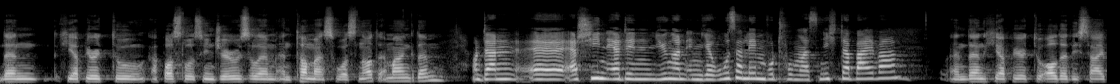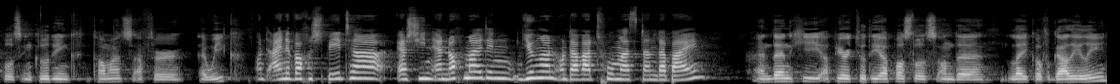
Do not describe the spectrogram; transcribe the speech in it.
Then he appeared to apostles in Jerusalem and Thomas was not among them. Und dann äh, erschien er den Jüngern in Jerusalem, wo Thomas nicht dabei war. And then he appeared to all the disciples, including Thomas, after a week. Und eine Woche später erschien er nochmal den Jüngern und da war Thomas dann dabei. And then he appeared to the apostles on the Lake of Galilee,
